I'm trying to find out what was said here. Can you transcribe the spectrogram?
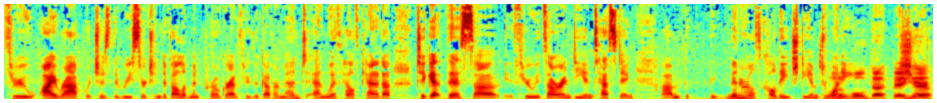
through IRAP, which is the research and development program through the government, and with Health Canada to get this uh, through its R and D and testing. Um, the, the mineral is called HDM20. Do you want to hold that baggie Sure. up?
